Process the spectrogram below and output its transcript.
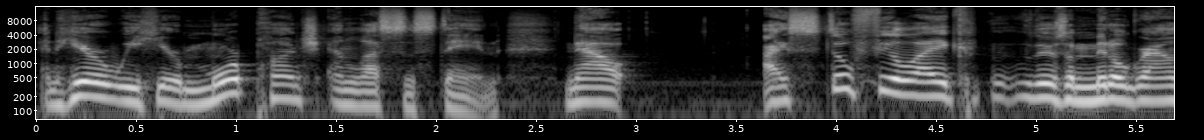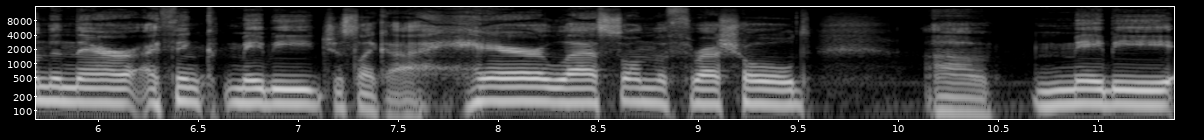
And here we hear more punch and less sustain. Now, I still feel like there's a middle ground in there. I think maybe just like a hair less on the threshold, uh, maybe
